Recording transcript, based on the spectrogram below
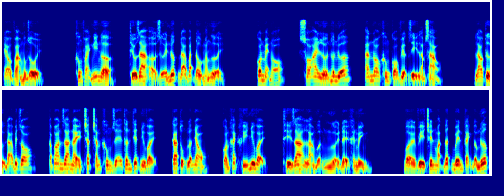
eo và mông rồi. Không phải nghi ngờ, thiếu gia ở dưới nước đã bắt đầu mắng người. Con mẹ nó, so ai lớn hơn nữa, ăn no không có việc gì làm sao. Lao tử đã biết rõ, cặp oan gia này chắc chắn không dễ thân thiết như vậy, ca tụng lẫn nhau, còn khách khí như vậy, thì ra là mượn người để khen mình. Bởi vì trên mặt đất bên cạnh đầm nước,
